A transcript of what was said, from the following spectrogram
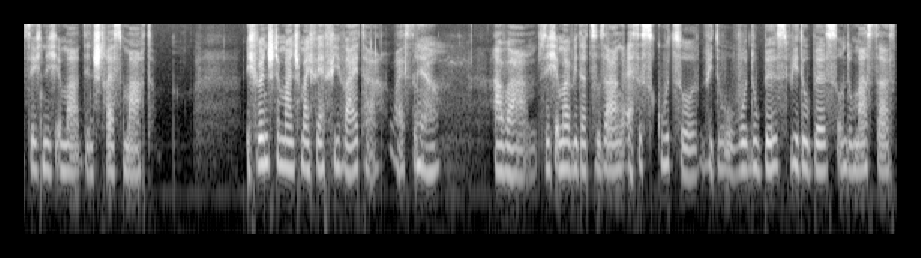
sich nicht immer den Stress macht. Ich wünschte manchmal, ich wäre viel weiter, weißt du? Ja. Aber sich immer wieder zu sagen, es ist gut so, wie du, wo du bist, wie du bist und du machst das,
